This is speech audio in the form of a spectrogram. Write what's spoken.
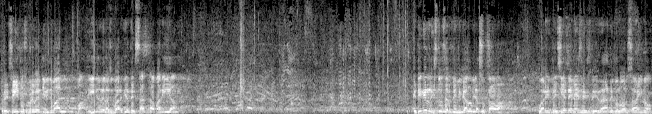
Presenta su prueba individual, María de las Guardias de Santa María. Que tiene registro certificado de Azocaba, 47 meses de edad, de color zaino.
